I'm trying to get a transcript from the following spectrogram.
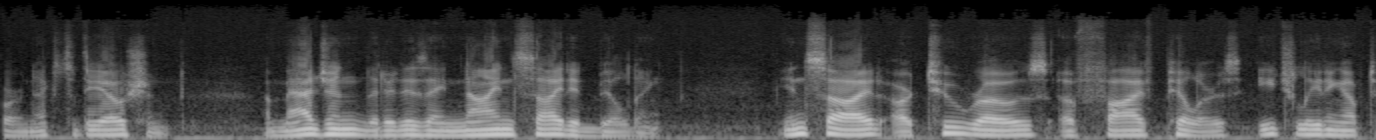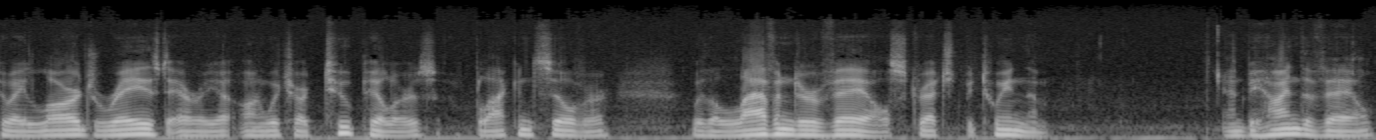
or next to the ocean. Imagine that it is a nine-sided building. Inside are two rows of five pillars, each leading up to a large raised area on which are two pillars, black and silver, with a lavender veil stretched between them. And behind the veil,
